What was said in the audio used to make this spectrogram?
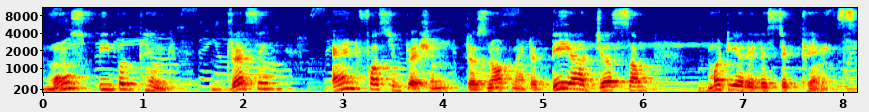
most people think dressing and first impression does not matter. They are just some materialistic things.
